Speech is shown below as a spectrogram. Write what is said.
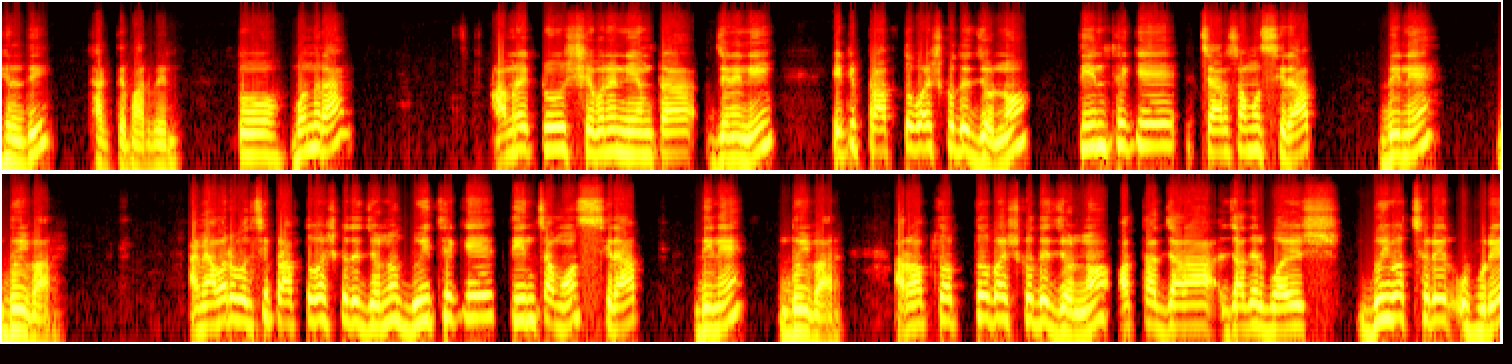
হেলদি থাকতে পারবেন। তো বন্ধুরা, আমরা একটু সেবনের নিয়মটা জেনে নিই। এটি প্রাপ্তবয়স্কদের জন্য তিন থেকে চার চামচ সিরাপ দিনে দুইবার। আমি আবারও বলছি, প্রাপ্তবয়স্কদের জন্য দুই থেকে তিন চামচ সিরাপ দিনে দুইবার। আর অপ্রাপ্তবয়স্কদের জন্য, অর্থাৎ যারা, যাদের বয়স দুই বছরের উপরে,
